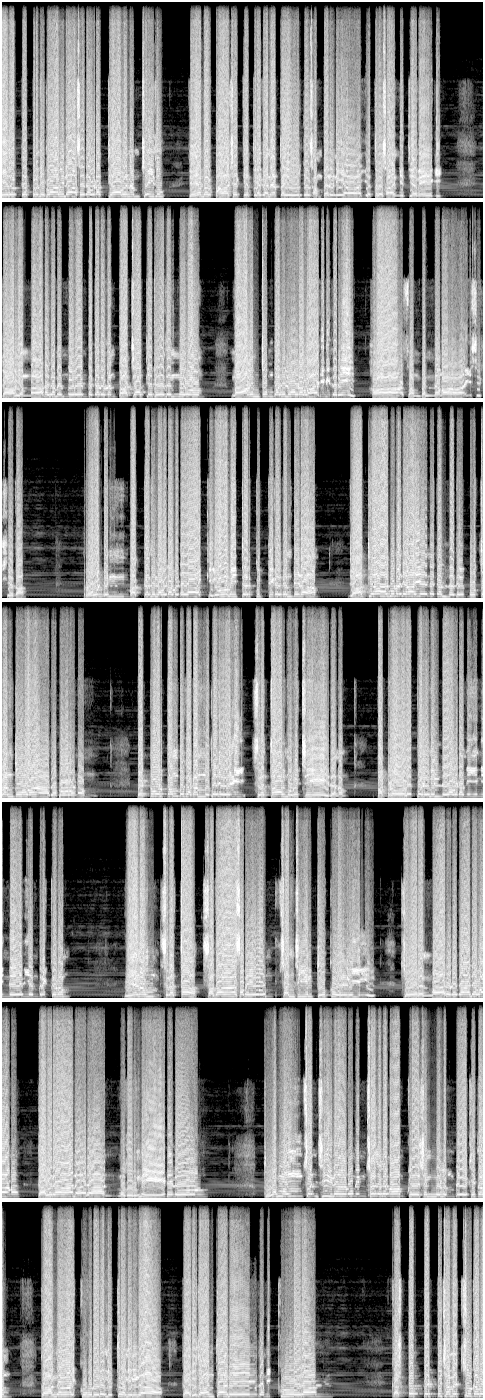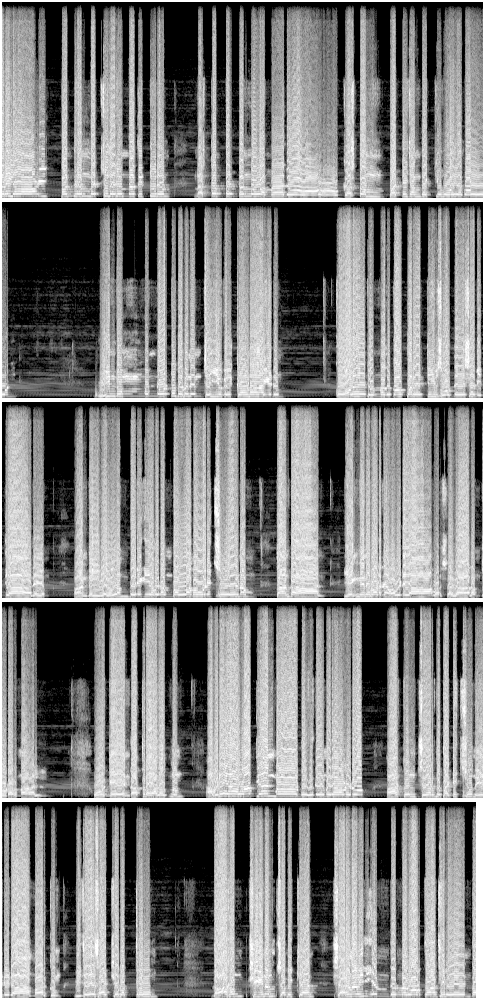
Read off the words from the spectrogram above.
ഏതൊക്കെ പ്രതിഭാവിലാസരവിടെ അധ്യാപനം ചെയ്തു കേമർ ഭാഷയ്ക്കെത്ര കനത്ത ഊർജ സംഭരണിയായി എത്ര സാന്നിധ്യമേകി. കാവ്യം നാടകമെന്നു വേണ്ട കലതൻ പാശ്ചാത്യ ഭേദങ്ങളും നാവിൻ തുമ്പതിലൂടെ വാരി വിതറി ഹാ സമ്പന്നമായി ശിഷ്യത. റോഡിൻ വക്കതിൽ അവിടെവിടെയായി കിലോമീറ്റർ കുറ്റികൾ കണ്ടിടാം. ജാത്യാഗുണരായേന കല്ലതിൽ മൂത്രം തൂവാതെ പോണം. പെട്രോൾ പമ്പ് കടന്നു പെരുവഴി ശ്രദ്ധാൽ മുറിച്ചിടണം. പട്രോൾ എപ്പോഴുമില്ലേ അവിടെ നീ നിന്നെ നിയന്ത്രിക്കണം. വേണം ശ്രദ്ധ സദാസമയവും സഞ്ചിയിൽ തൂക്കുവള്ളിയിൽ. ചോരന്മാരുടെ കാലമാണ് കവരാനാരാൻ മുതിർന്നീടിലോ തൂങ്ങും സഞ്ചിയിലാണു നിൻ സകലമാം ക്ലേശങ്ങളും രേഖിതം താങ്ങായി കൂടൊരു മിത്രമില്ല. കരുതാൻ താനേ തനിക്കുള്ളൊരാൾ കഷ്ടപ്പെട്ടു ചമച്ചു കവറിലായി ഭദ്രം വെച്ചു തരുന്ന തിട്ടുരം നഷ്ടപ്പെട്ടെന്നു വന്നാലോ? കഷ്ടം പട്ടി ചന്തയ്ക്കു പോയ പോൽ വീണ്ടും മുന്നോട്ടു ഗമനം ചെയ്യുകിൽ കാണായിടും. കോളേജ് ഒന്നത് കോപ്പറേറ്റീവ് സ്വദേശ വിദ്യാലയം. ആണ്ടിൽ വെള്ളം പെരുകിയവിടം വള്ളമോടിച്ചു വേണം. താണ്ടാൻ എങ്ങനെ പഠനം അവിടെയാ? വർഷകാലം തുടർന്നാൽ ഓർക്കേണ്ട അത്ര അതൊന്നും. അവിടെയാ വാദ്യാന്മാർ ബഹുകേമരാണിടോ ആർക്കും ചേർന്ന് പഠിച്ചു നേടിടാം. ആർക്കും വിജയസാക്ഷ്യപത്രവും. ദാഹം ക്ഷീണം ശമിക്കാൻ ശരണമിനി എന്തെന്നതോർത്താധിവേണ്ട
